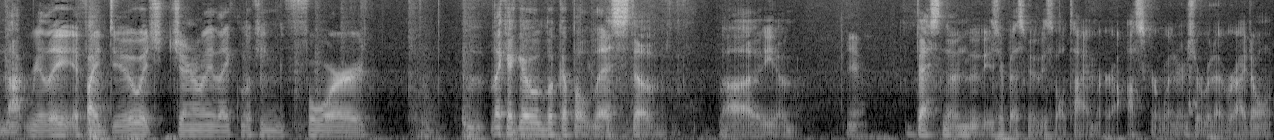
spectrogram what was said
not really. If I do, it's generally like looking for, like I go look up a list of, uh, you know, Yeah. best known movies or best movies of all time or Oscar winners or whatever. I don't.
